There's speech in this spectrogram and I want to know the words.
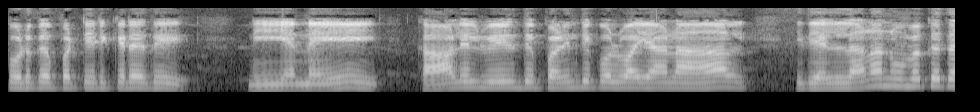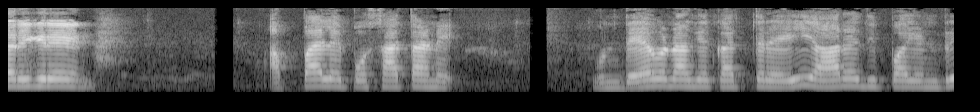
கொடுக்கப்பட்டிருக்கிறது. நீ என்னை காலில் வீழ்ந்து பணிந்து கொள்வாயானால் இதெல்லாம் நான் உமக்கு தருகிறேன். அப்பாலே போ சாத்தானே. உன் தேவனாகிய கர்த்தரை ஆராதிப்பாய் என்று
